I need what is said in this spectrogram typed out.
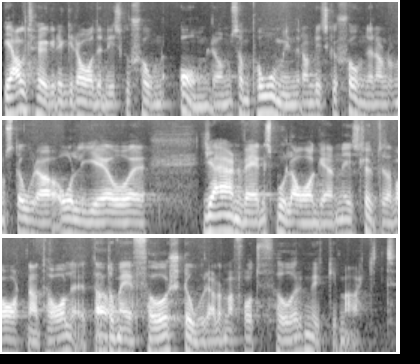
i allt högre grad en diskussion om dem som påminner om diskussionen om de stora olje och eh, järnvägsbolagen i slutet av 1800-talet. Ja. Att de är för stora, de har fått för mycket makt.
